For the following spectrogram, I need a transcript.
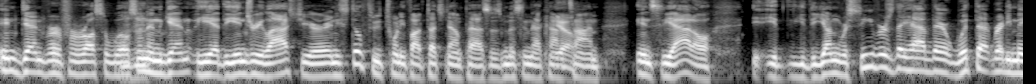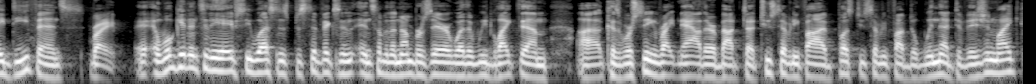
in Denver for Russell Wilson. Mm-hmm. And again, he had the injury last year, and he still threw 25 touchdown passes, missing that kind of time in Seattle. The young receivers they have there with that ready-made defense, Right. And we'll get into the AFC West and specifics and, and some of the numbers there, whether we'd like them, because we're seeing right now they're about uh, 275 plus 275 to win that division, Mike.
